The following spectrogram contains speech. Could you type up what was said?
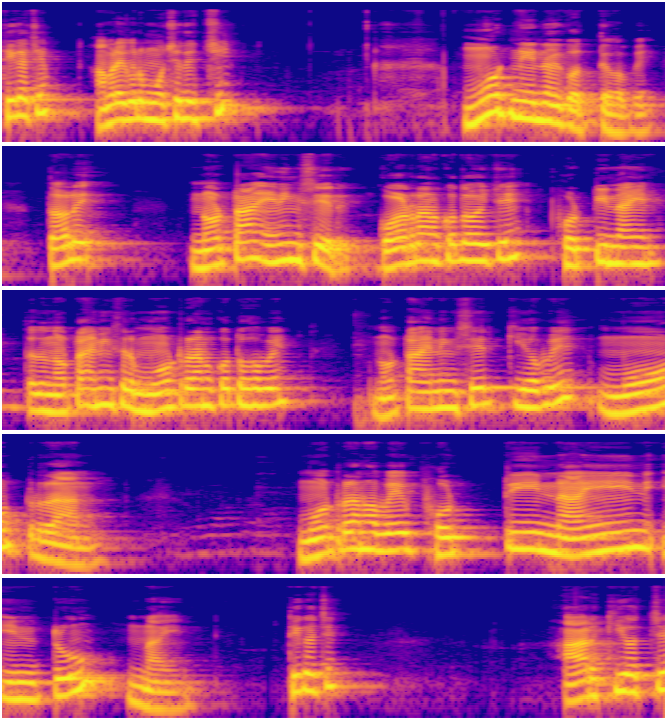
ঠিক আছে? আমরা এগুলো মুছে দিচ্ছি। মোট নির্ণয় করতে হবে। তাহলে নটা ইনিংসের গড় রান কত হয়েছে? ফোরটি নাইন তাহলে নটা ইনিংসের মোট রান কত হবে? নটা ইনিংসের কি হবে? মোট রান মোট রান হবে ফোরটি নাইন ইন্টু নাইন ঠিক আছে? আর কি হচ্ছে?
